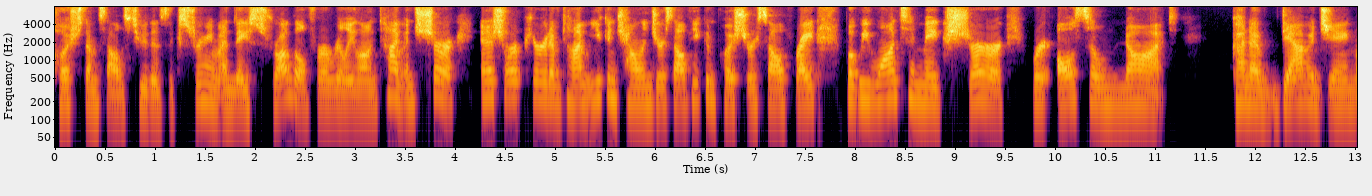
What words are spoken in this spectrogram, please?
push themselves to this extreme and they struggle for a really long time. And sure, in a short period of time, you can challenge yourself, you can push yourself, right? But we want to make sure we're also not kind of damaging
